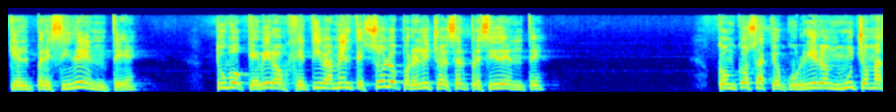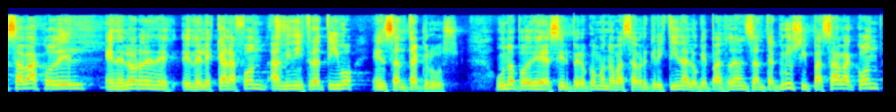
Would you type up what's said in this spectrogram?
que el presidente tuvo que ver objetivamente solo por el hecho de ser presidente con cosas que ocurrieron mucho más abajo de él en el orden, en el escalafón administrativo en Santa Cruz. Uno podría decir, pero ¿cómo no va a saber Cristina lo que pasaba en Santa Cruz si pasaba con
